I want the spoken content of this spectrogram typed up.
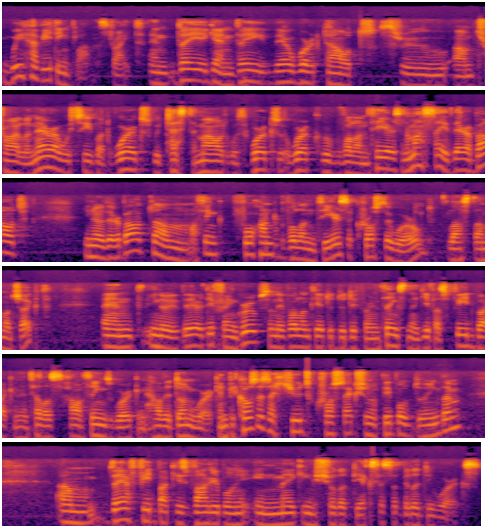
we have eating plans, right? And they again they they're worked out through um, trial and error. We see what works. We test them out with work work group volunteers, and I must say they're about you know, there are about, um, I think, 400 volunteers across the world, last time I checked. And, you know, there are different groups and they volunteer to do different things and they give us feedback and they tell us how things work and how they don't work. And because there's a huge cross section of people doing them, um, their feedback is valuable in making sure that the accessibility works.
